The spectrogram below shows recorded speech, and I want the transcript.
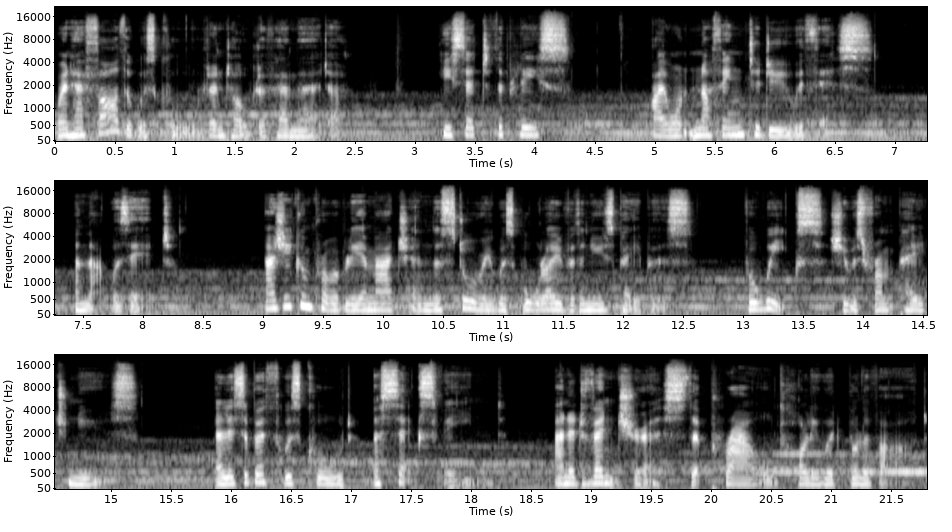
When her father was called and told of her murder, he said to the police, I want nothing to do with this. And that was it. As you can probably imagine, the story was all over the newspapers. For weeks, she was front page news. Elizabeth was called a sex fiend an adventuress that prowled Hollywood Boulevard.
